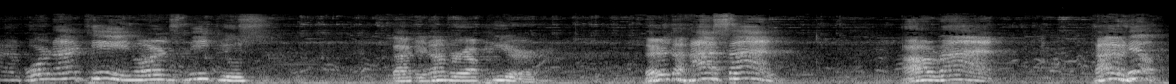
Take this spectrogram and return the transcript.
419, Lawrence Nikus. Got your number up here. There's the high. All right. Coyote Hill.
